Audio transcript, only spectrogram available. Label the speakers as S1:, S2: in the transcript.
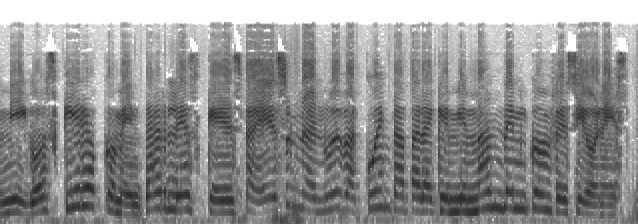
S1: amigos quiero comentarles que esta es una nueva cuenta para que me manden confesiones.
